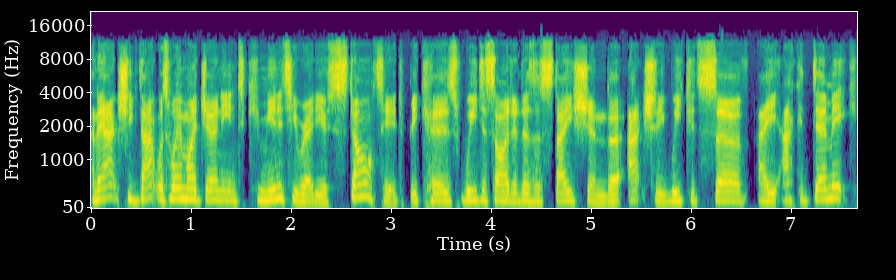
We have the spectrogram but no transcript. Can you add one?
And actually, that was where my journey into community radio started because we decided as a station that actually we could serve a academic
